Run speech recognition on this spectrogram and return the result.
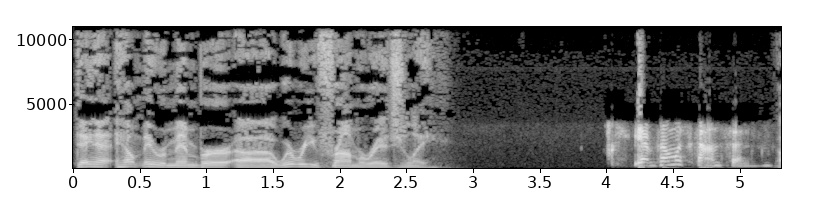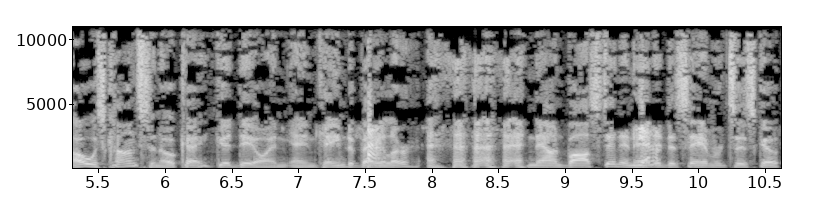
Dana, help me remember uh, where were you from originally? Yeah, I'm from Wisconsin. Oh, Wisconsin. Okay, good deal. And, and came to Baylor, and now in Boston, and yeah. headed to San Francisco.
